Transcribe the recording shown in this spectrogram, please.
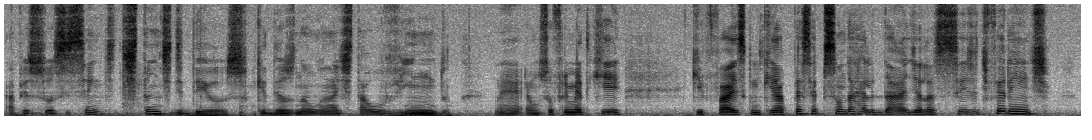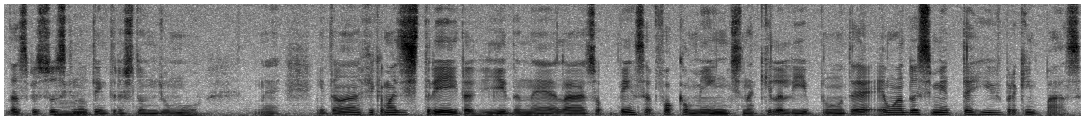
A pessoa se sente distante de Deus, que Deus não a está ouvindo, né? É um sofrimento que que faz com que a percepção da realidade ela seja diferente das pessoas que não têm transtorno de humor, né? Então ela fica mais estreita a vida, né? Ela só pensa focalmente naquilo ali, pronto. É, é um adoecimento terrível para quem passa.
